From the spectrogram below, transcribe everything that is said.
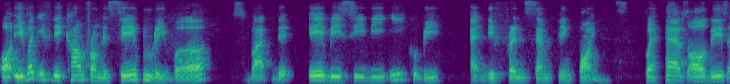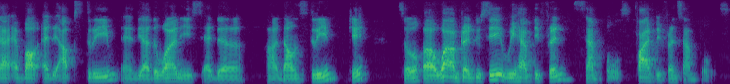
or even if they come from the same river, but the A, B, C, D, E could be at different sampling points. Perhaps all these are about at the upstream and the other one is at the uh, downstream. Okay, so uh, what I'm trying to say, we have different samples, five different samples.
